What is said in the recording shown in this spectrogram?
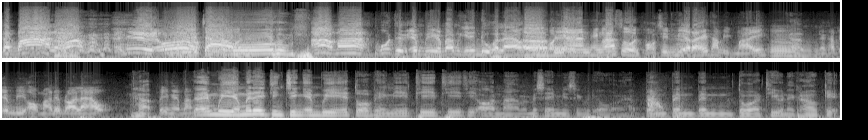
จะบ้าเหรอไอ้นี่โอ้พระเจ้า โอ้อ่ามาพูดถึง MV กันบ้างเมื่อกี้ได้ดูกันแล้วเออผลงานเพลงล่าสุดของชินมีอะไรให้ทำอีกไหมอืม นะครับ MV ออกมาเรียบร้อยแล้ว ครับเป็นยังไงบ้างแต่ MV ยังไม่ได้จริง ๆ MV ไอตัวเพลงนี้ที่ที่ที่ออนมา มันไม่ใช่มิวสิกวิดีโอนะครับ เป็นอ้าว เป็นเป็นตัวที่อยู่ในคาราโอเกะ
